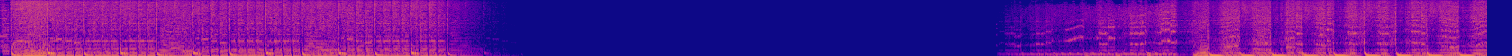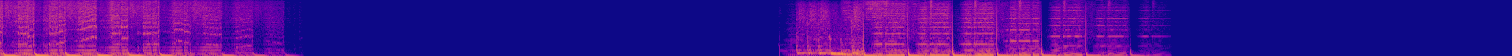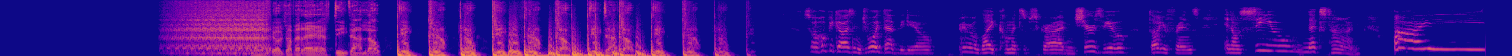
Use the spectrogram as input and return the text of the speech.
Bye. Girl, drop ass deep down low. So I hope you guys enjoyed that video. Remember to like, comment, subscribe, and share this video with all your friends. And I'll see you next time. Bye!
